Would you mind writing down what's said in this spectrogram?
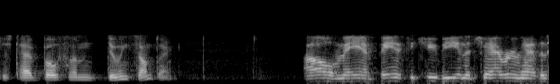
Just have both of them doing something. Oh man, Fantasy QB in the chat room has an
